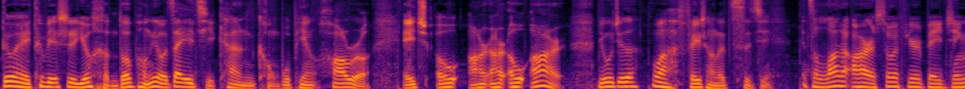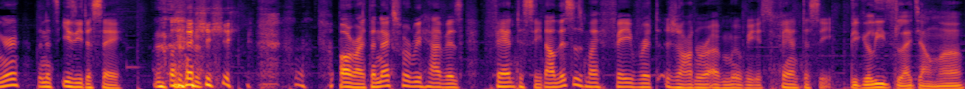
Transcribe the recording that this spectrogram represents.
对，特别是有很多朋友在一起看恐怖片 horror，H O R R O R，你会觉得哇，非常的刺激。 It's a lot of R, so if you're a Beijinger, then it's easy to say. All right, the next word we have is fantasy. Now, this is my favorite genre of movies, fantasy. 举个例子来讲呢，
